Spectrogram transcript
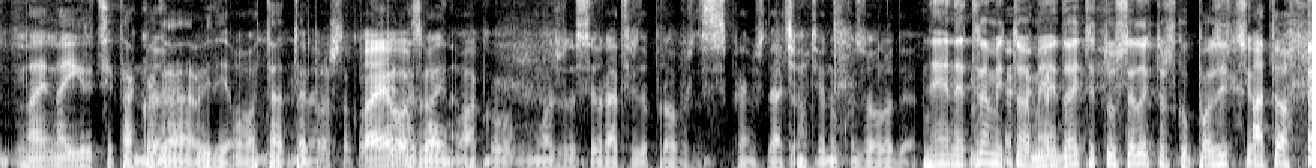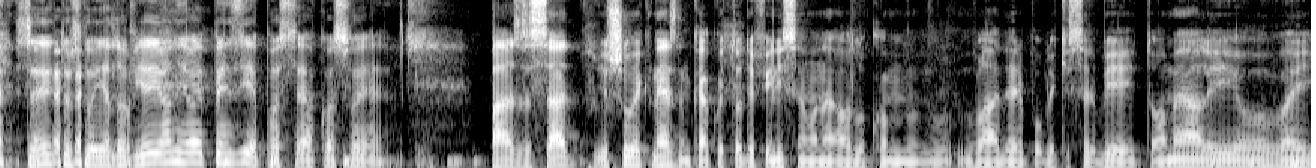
na, na igrici, tako da, Da. vidi, o, ta, to je Da. prošlo oko Pa evo, 15 godina. ovako možeš da se vratiš da probaš, da se spremiš, daćemo ti jednu konzolu da... Ne, ne treba mi to, meni dajte tu selektorsku poziciju. A to? Selektorsku, jel dobijaju oni ove penzije posle ako osvoje? Pa za sad još uvek ne znam kako je to definisano na odlukom vlade Republike Srbije i tome, ali ovaj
